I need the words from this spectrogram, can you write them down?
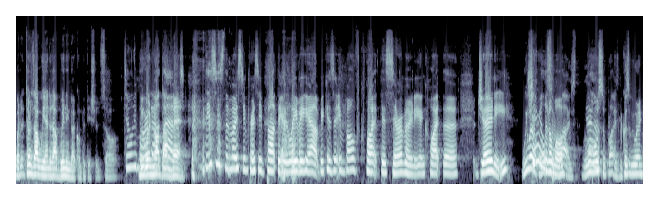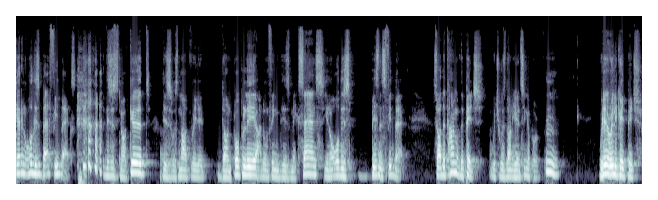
But it turns out we ended up winning that competition. So Tell me we were about not that, bad. this is the most impressive part that you're leaving out because it involved quite the ceremony and quite the journey. We were Share a all little more. surprised. We were all surprised because we were getting all these bad feedbacks. this is not good. This was not really done properly. I don't think this makes sense. You know, all this business feedback. So at the time of the pitch, which was done here in Singapore, we did a really great pitch.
